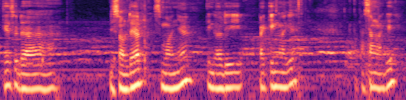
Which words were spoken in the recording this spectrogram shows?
Oke sudah disolder semuanya. Tinggal di packing lagi. Kita pasang lagi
